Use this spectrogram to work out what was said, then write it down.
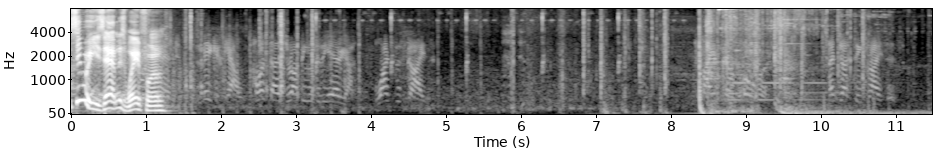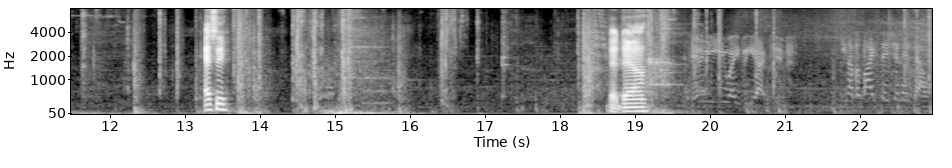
I see where he's at. I'm just waiting for him. Make it count. Hostiles dropping into the area. Watch the skies. Fire sales over. Adjusting prices. Actually. That down. Enemy UAV active. You have a buy station inbound.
